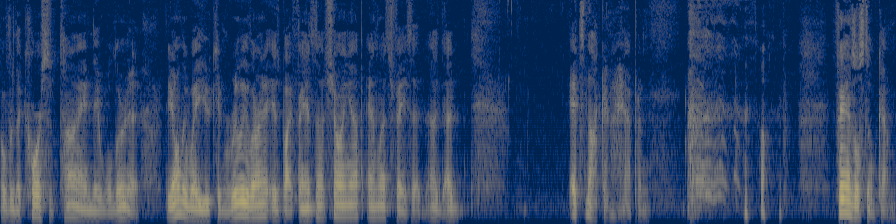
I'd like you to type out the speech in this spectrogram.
over the course of time they will learn it. The only way you can really learn it is by fans not showing up. And let's face it, I, I, it's not going to happen. fans will still come.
